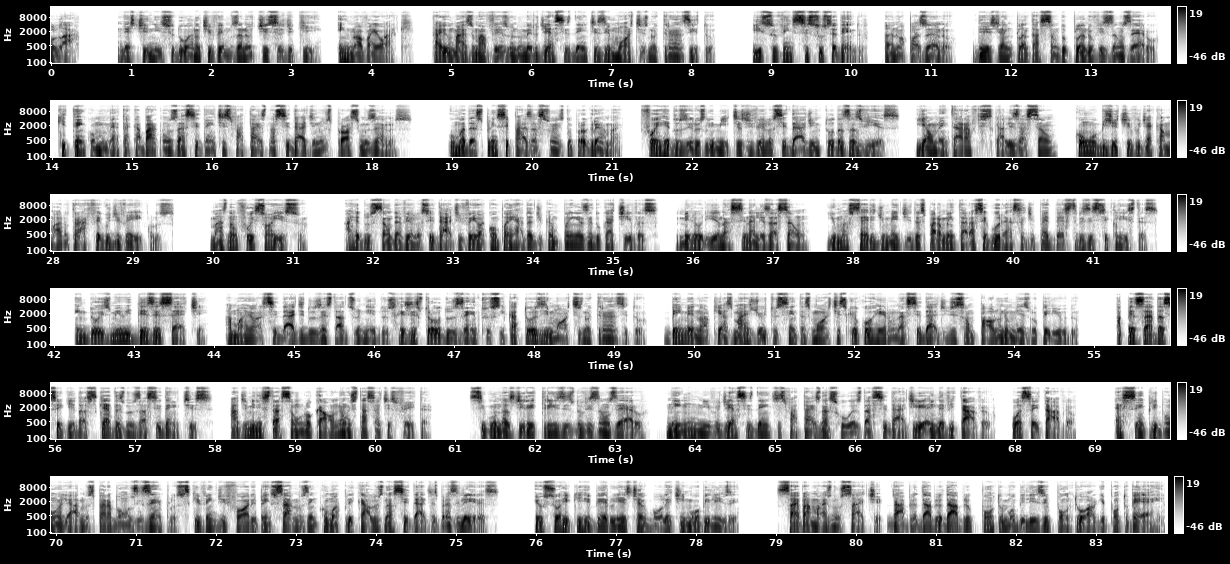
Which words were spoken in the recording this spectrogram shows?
Olá! Neste início do ano tivemos a notícia de que, em Nova York, caiu mais uma vez o número de acidentes e mortes no trânsito. Isso vem se sucedendo, ano após ano, desde a implantação do Plano Visão Zero, que tem como meta acabar com os acidentes fatais na cidade nos próximos anos. Uma das principais ações do programa foi reduzir os limites de velocidade em todas as vias e aumentar a fiscalização, com o objetivo de acalmar o tráfego de veículos. Mas não foi só isso. A redução da velocidade veio acompanhada de campanhas educativas, melhoria na sinalização e uma série de medidas para aumentar a segurança de pedestres e ciclistas. Em 2017, a maior cidade dos Estados Unidos registrou 214 mortes no trânsito, bem menor que as mais de 800 mortes que ocorreram na cidade de São Paulo no mesmo período. Apesar das seguidas quedas nos acidentes, a administração local não está satisfeita. Segundo as diretrizes do Visão Zero, nenhum nível de acidentes fatais nas ruas da cidade é inevitável ou aceitável. É sempre bom olharmos para bons exemplos que vêm de fora e pensarmos em como aplicá-los nas cidades brasileiras. Eu sou Rick Ribeiro e este é o Boletim Mobilize. Saiba mais no site www.mobilize.org.br.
